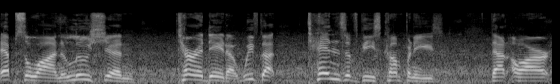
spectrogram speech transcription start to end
Epsilon, Ellucian, Teradata. We've got tens of these companies that are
